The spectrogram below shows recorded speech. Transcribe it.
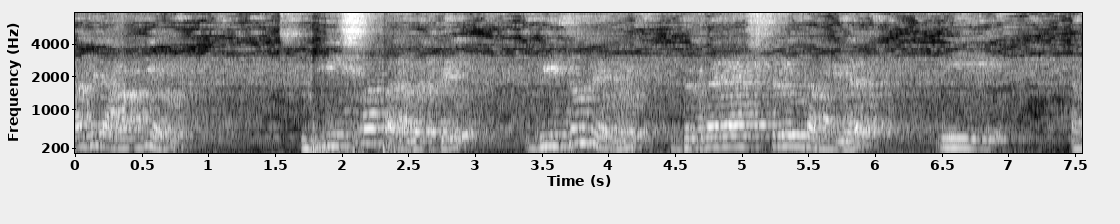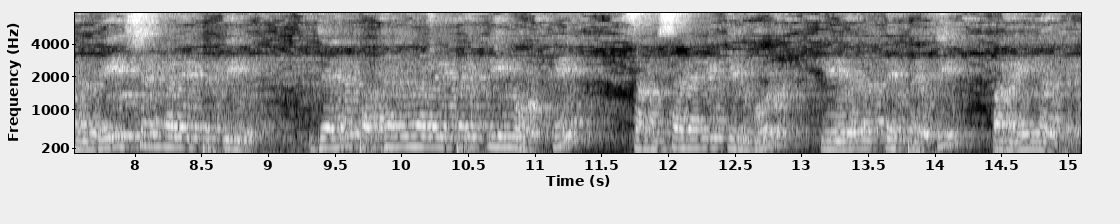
അതിലാദ്യം ഭീഷ്മപർവത്തിൽ വിദുരനും ധൃതരാഷ്ട്രവും തമ്മിൽ ഈ ദേശങ്ങളെപ്പറ്റിയും ജനപഥങ്ങളെപ്പറ്റിയും ഒക്കെ സംസാരിക്കുമ്പോൾ കേരളത്തെപ്പറ്റി പറയുന്നുണ്ട്.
